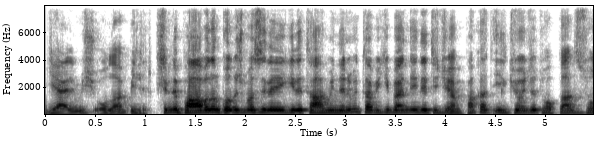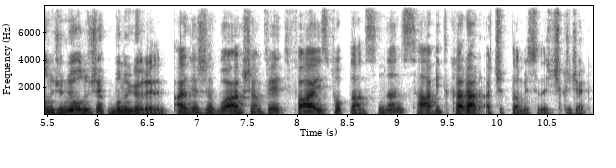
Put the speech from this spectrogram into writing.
gelmiş olabilir. Şimdi Powell'ın konuşmasıyla ilgili tahminlerimi tabii ki ben de ileteceğim. Fakat ilk önce toplantı sonucu ne olacak bunu görelim. Arkadaşlar bu akşam FED faiz toplantısından sabit karar açıklaması da çıkacak.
